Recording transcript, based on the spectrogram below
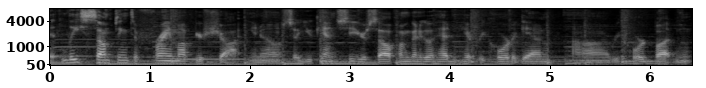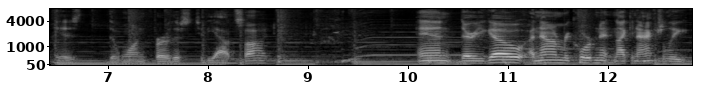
at least something to frame up your shot, you know, so you can see yourself. I'm going to go ahead and hit record again. Uh, record button is the one furthest to the outside. And there you go. And now I'm recording it and I can actually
